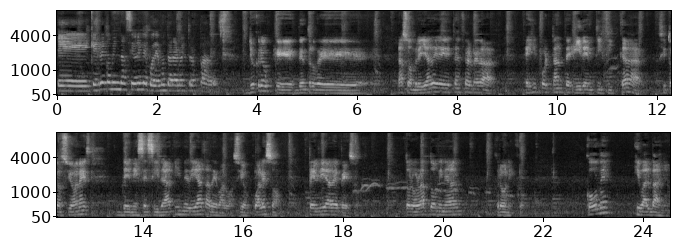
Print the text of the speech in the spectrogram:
Eh, ¿Qué recomendaciones le podemos dar a nuestros padres? Yo creo que dentro de la sombrilla de esta enfermedad es importante identificar situaciones de necesidad inmediata de evaluación. ¿Cuáles son? Pérdida de peso, dolor abdominal crónico, come y va al baño.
